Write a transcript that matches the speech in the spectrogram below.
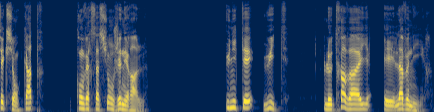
Section 4 Conversation générale Unité 8 Le travail et l'avenir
